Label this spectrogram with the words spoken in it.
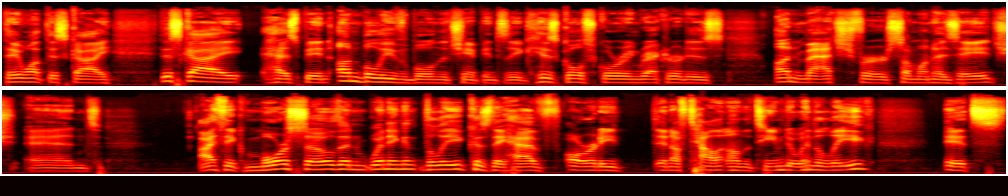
they want this guy. This guy has been unbelievable in the Champions League. His goal scoring record is unmatched for someone his age, and I think more so than winning the league because they have already enough talent on the team to win the league. It's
